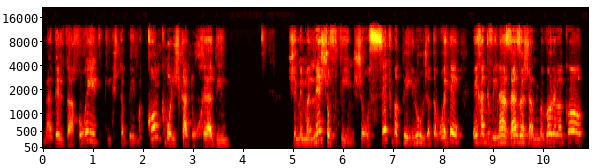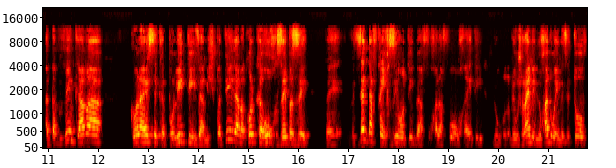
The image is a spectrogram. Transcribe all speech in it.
מהדלת האחורית, כי כשאתה במקום כמו לשכת עורכי הדין, שממנה שופטים, שעוסק בפעילות, שאתה רואה איך הגבינה זזה שם ממקום למקום, אתה מבין כמה כל העסק הפוליטי והמשפטי, גם הכל כרוך זה בזה. ו- וזה דווקא החזיר אותי בהפוך על הפוך, הייתי, בירושלים במיוחד רואים את זה טוב,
